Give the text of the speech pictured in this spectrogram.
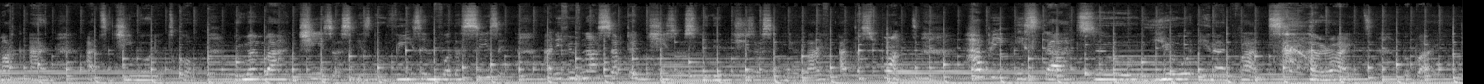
macanne at gmail.com remember jesus is the reason for the season. And if you've not accepted jesus you need jesus in your life at this point happy easter to you in advance. All right. Bye bye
